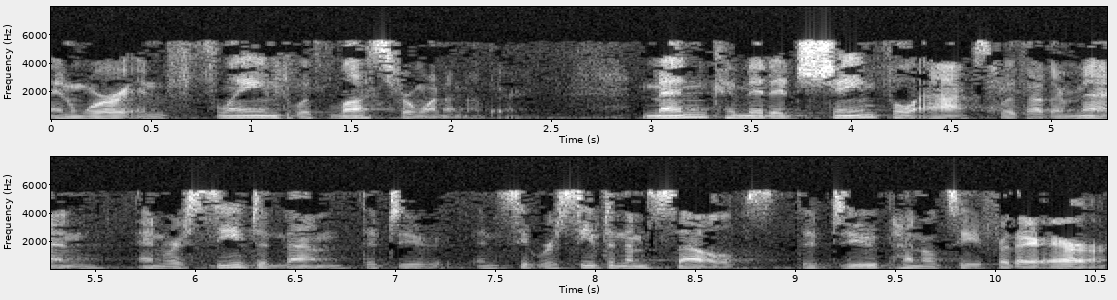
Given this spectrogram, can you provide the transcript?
and were inflamed with lust for one another. Men committed shameful acts with other men and received in them the due, and received in themselves the due penalty for their error.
